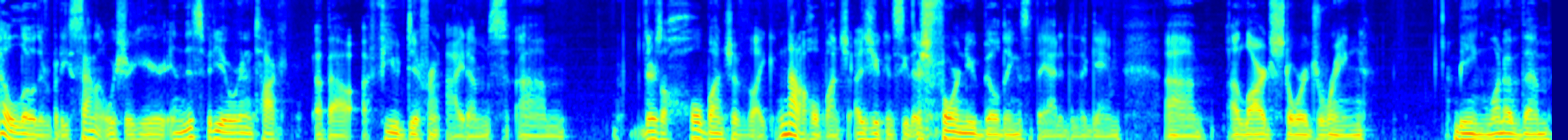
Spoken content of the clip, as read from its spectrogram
Hello everybody, Silent Wisher here. In this video we're going to talk about a few different items. Um, there's a whole bunch of like, not a whole bunch, as you can see there's four new buildings that they added to the game. Um, a large storage ring being one of them.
